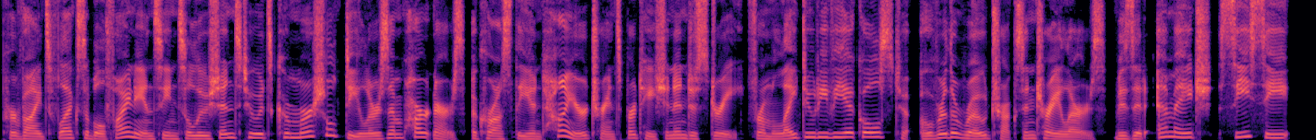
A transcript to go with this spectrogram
provides flexible financing solutions to its commercial dealers and partners across the entire transportation industry, from light duty vehicles to over the road trucks and trailers. Visit MHCCNA.com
